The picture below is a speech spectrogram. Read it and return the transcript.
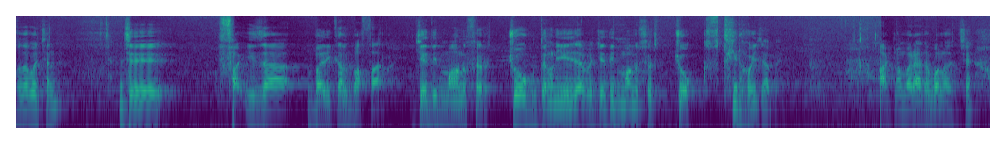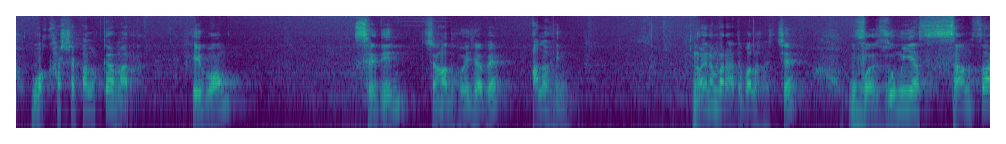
সাথে বলছেন যে ফাইজা বারিকাল বাসার, যেদিন মানুষের চোখ দাঁড়িয়ে যাবে, যেদিন মানুষের চোখ স্থির হয়ে যাবে। আট নম্বর এত বলা হচ্ছে ওয়াখাসাপাল কামার এবং সেদিন চাঁদ হয়ে যাবে আলোহীন। নয় নম্বর হাতে বলা হচ্ছে, ওয়াজুমিয়া সামসা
